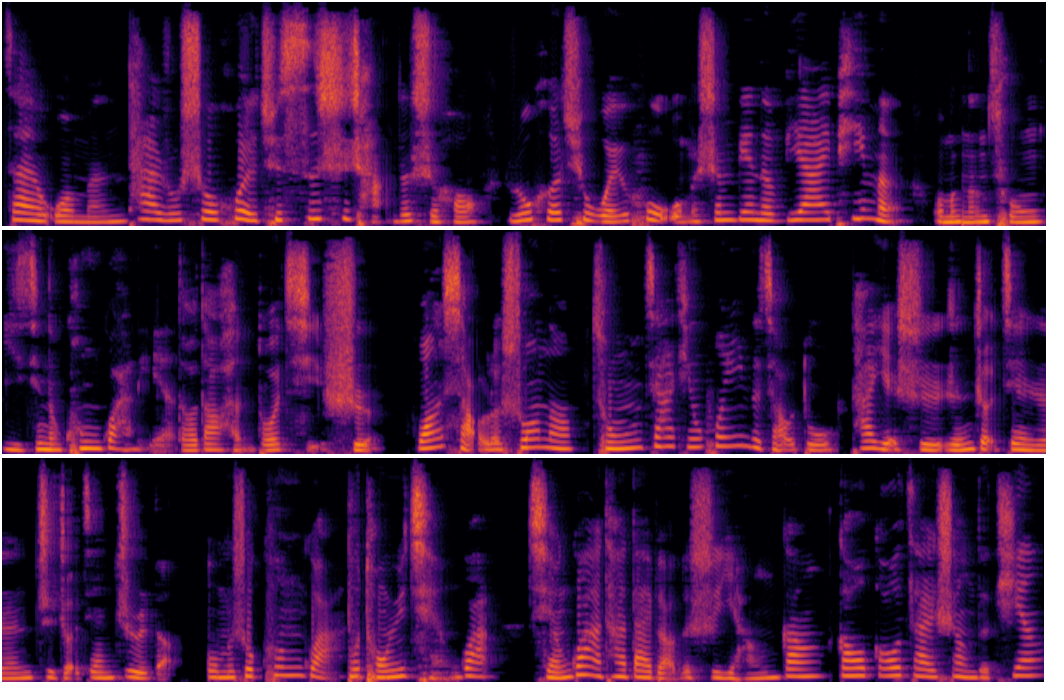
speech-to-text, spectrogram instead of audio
在我们踏入社会去思市场的时候，如何去维护我们身边的 VIP 们？我们能从易经的坤卦里面得到很多启示。往小了说呢，从家庭婚姻的角度，它也是仁者见仁，智者见智的。我们说坤卦不同于乾卦，乾卦它代表的是阳刚、高高在上的天，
